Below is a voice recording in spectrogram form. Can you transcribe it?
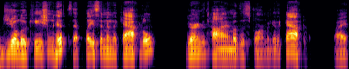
geolocation hits that place them in the Capitol during the time of the storming of the Capitol, right?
